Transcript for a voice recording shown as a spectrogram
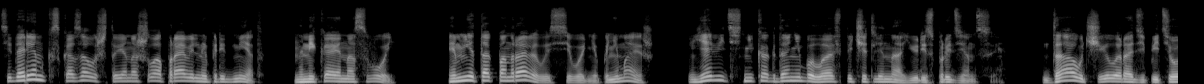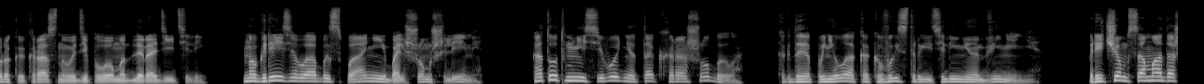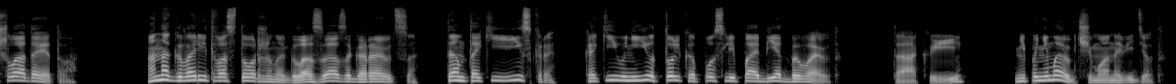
Сидоренко сказал, что я нашла правильный предмет, намекая на свой. И мне так понравилось сегодня, понимаешь? Я ведь никогда не была впечатлена юриспруденцией. Да, учила ради пятерок и красного диплома для родителей, но грезила об Испании и большом шлеме. А тут мне сегодня так хорошо было, когда я поняла, как выстроить линию обвинения. Причем сама дошла до этого. Она говорит восторженно, глаза загораются. Там такие искры, какие у нее только после пообед бывают. Так и? Не понимаю, к чему она ведет.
